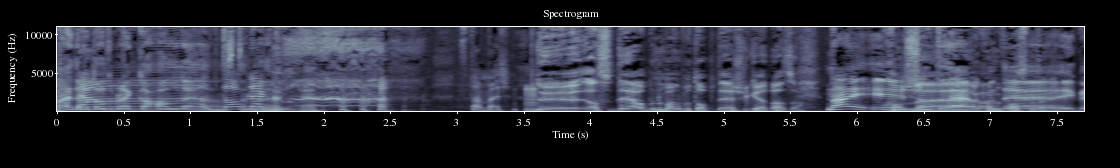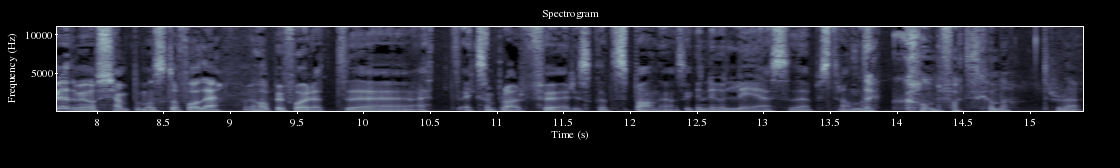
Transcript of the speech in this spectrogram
Nei, det var da du ble gal. Det, da ble jeg stemmer. Stemmer. Du, altså Det abonnementet på topp, det er ikke kødd, altså. Nei, jeg Kom, skjønte det, eh, og det, jeg gleder meg jo kjempemasse til å få det. Jeg håper jeg får et, eh, et eksemplar før jeg skal til Spania, så jeg kan ligge og lese det på stranda. Det kan faktisk hende. Tror du det?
